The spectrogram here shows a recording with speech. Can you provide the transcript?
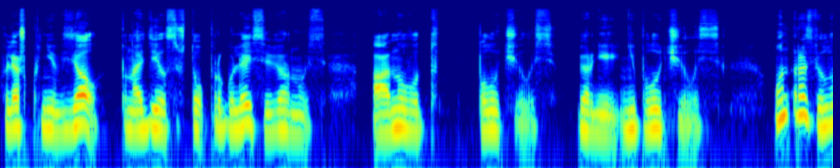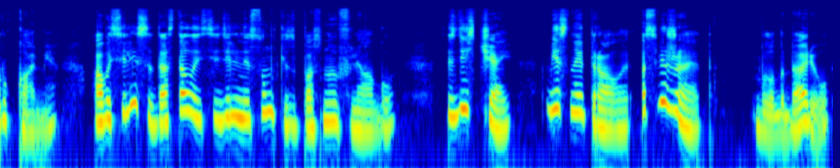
Фляжку не взял, понадеялся, что прогуляюсь и вернусь. А ну вот получилось. Вернее, не получилось. Он развел руками, а Василиса достала из сидельной сумки запасную флягу. «Здесь чай, местные травы, освежает». «Благодарю»,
